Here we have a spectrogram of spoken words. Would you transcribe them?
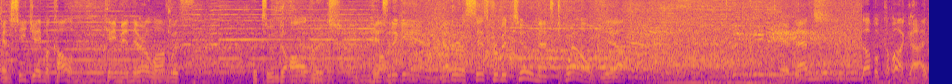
And C.J. McCollum came in there along with Batum to Aldridge. Hits it again. Another assist for Batum. That's 12. Yeah. And that's double. Come on, guys.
